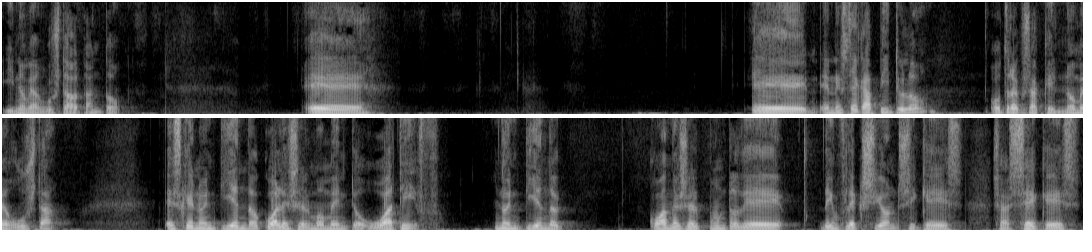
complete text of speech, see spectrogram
y no me han gustado tanto. Eh, eh, en este capítulo, otra cosa que no me gusta es que no entiendo cuál es el momento what if. No entiendo cuándo es el punto de, de inflexión. Sí que es, o sea, sé que es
